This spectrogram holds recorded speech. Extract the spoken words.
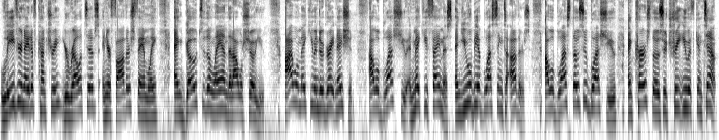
Leave your native country, your relatives, and your father's family, and go to the land that I will show you. I will make you into a great nation. I will bless you and make you famous, and you will be a blessing to others. I will bless those who bless you, and curse those who treat you with contempt.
